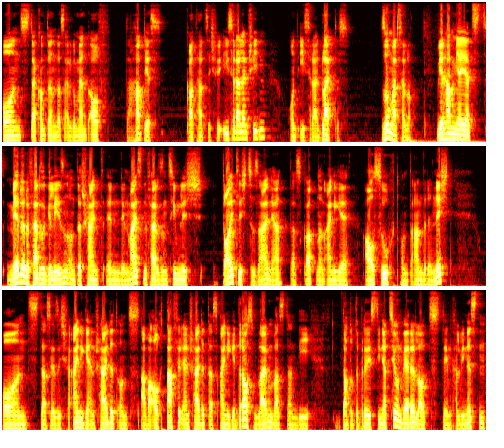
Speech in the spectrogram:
Und da kommt dann das Argument auf, da habt ihr es. Gott hat sich für Israel entschieden und Israel bleibt es. So, Marcelo, wir haben ja jetzt mehrere Verse gelesen und es scheint in den meisten Versen ziemlich deutlich zu sein, ja, dass Gott nun einige aussucht und andere nicht und dass er sich für einige entscheidet und aber auch dafür entscheidet, dass einige draußen bleiben, was dann die doppelte Prädestination wäre laut den Calvinisten.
